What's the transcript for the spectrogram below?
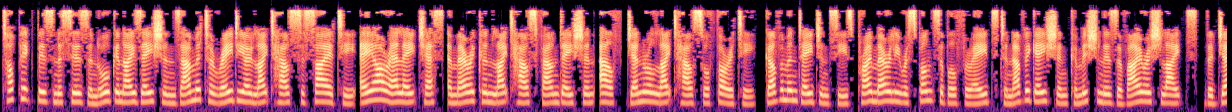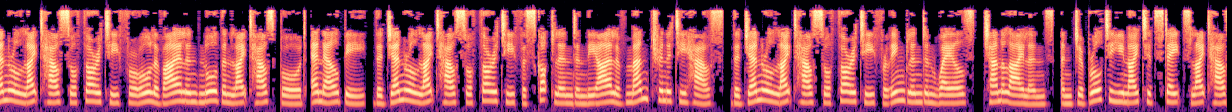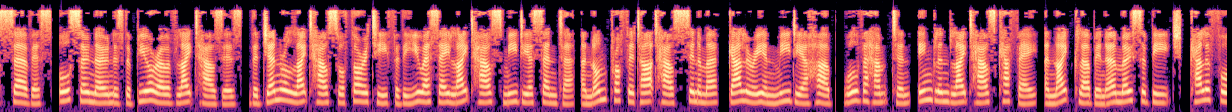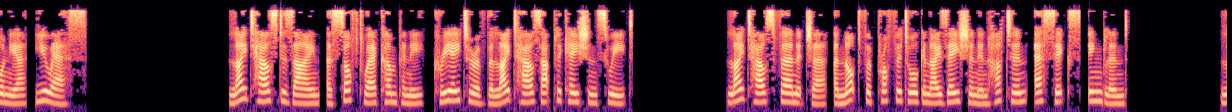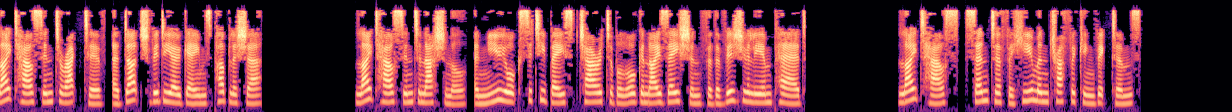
Topic businesses and organizations Amateur Radio Lighthouse Society ARLHS American Lighthouse Foundation ALF General Lighthouse Authority government agencies primarily responsible for aids to navigation Commissioners of Irish Lights the General Lighthouse Authority for all of Ireland Northern Lighthouse Board NLB the General Lighthouse Authority for Scotland and the Isle of Man Trinity House the General Lighthouse Authority for England and Wales Channel Islands and Gibraltar United States Lighthouse Service, also known as the Bureau of Lighthouses, the General Lighthouse Authority for the USA Lighthouse Media Center, a non-profit art house cinema, gallery and media hub, Wolverhampton, England Lighthouse Cafe, a nightclub in Hermosa Beach, California, U.S. Lighthouse Design, a software company, creator of the Lighthouse Application Suite, Lighthouse Furniture, a not-for-profit organisation in Hutton, Essex, England. Lighthouse Interactive, a Dutch video games publisher. Lighthouse International, a New York City-based charitable organization for the visually impaired. Lighthouse, Center for Human Trafficking Victims.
